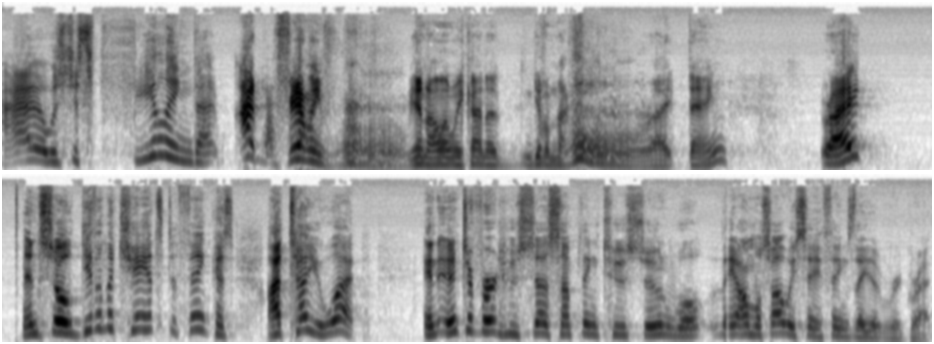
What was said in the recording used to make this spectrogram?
I, I was just feeling that. I'm feeling, you know, and we kind of give them that right thing, right? And so give them a chance to think, because I'll tell you what, an introvert who says something too soon will, they almost always say things they regret.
